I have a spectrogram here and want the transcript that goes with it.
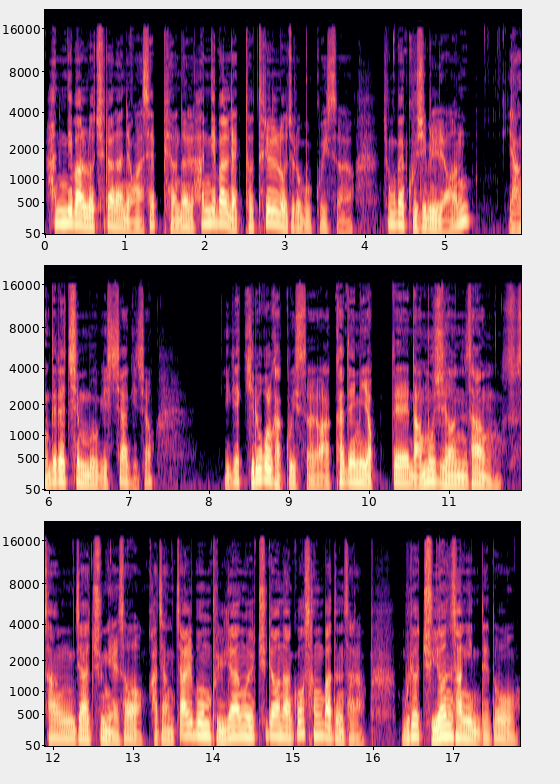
한니발로 출연한 영화 3편을 한니발 렉터 트릴로지로 묶고 있어요. 1991년 양들의 침묵이 시작이죠. 이게 기록을 갖고 있어요. 아카데미 역대 나무주연상 수상자 중에서 가장 짧은 분량을 출연하고 상 받은 사람. 무려 주연상인데도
